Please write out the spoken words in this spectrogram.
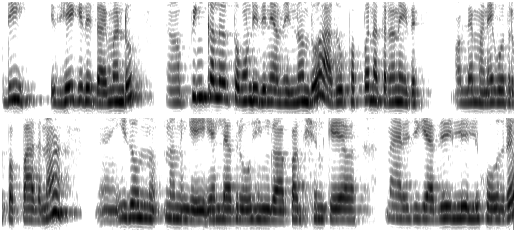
ಡಿ ಇದು ಹೇಗಿದೆ ಡೈಮಂಡು ಪಿಂಕ್ ಕಲರ್ ತೊಗೊಂಡಿದ್ದೀನಿ ಅದು ಇನ್ನೊಂದು ಅದು ಪಪ್ಪನ ಹತ್ರನೇ ಇದೆ. ಅಲ್ಲೇ ಮನೆಗೆ ಹೋದ್ರೆ ಪಪ್ಪ ಅದನ್ನು ಇದೊಂದು ನನಗೆ ಎಲ್ಲಾದರೂ ಹಿಂಗೆ ಫಂಕ್ಷನ್ಗೆ ಮ್ಯಾರೇಜಿಗೆ ಅದು ಇಲ್ಲಿ ಇಲ್ಲಿ ಹೋದ್ರೆ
